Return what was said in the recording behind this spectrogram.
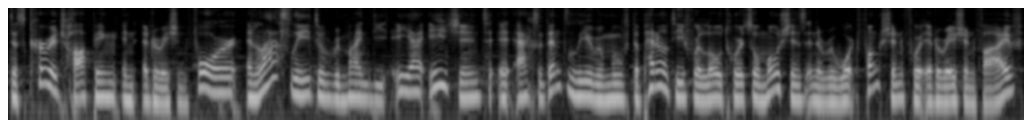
discourage hopping in iteration 4, and lastly to remind the AI agent it accidentally removed the penalty for low torso motions in the reward function for iteration 5,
